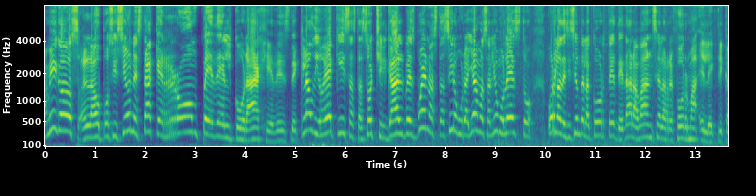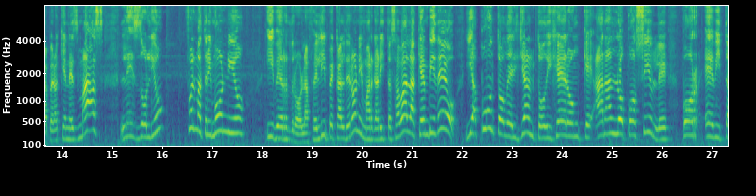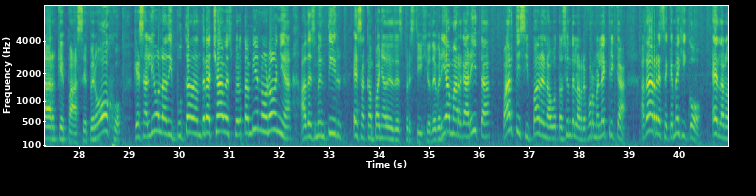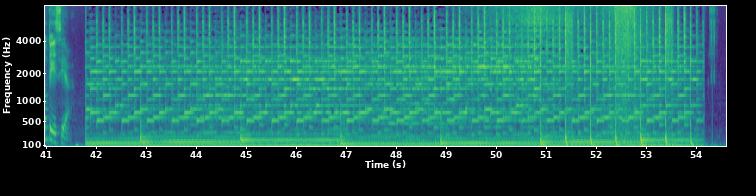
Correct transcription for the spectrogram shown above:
Amigos, la oposición está que rompe del coraje, desde Claudio X hasta Xochil Galvez, bueno, hasta Ciro Murayama salió molesto por la decisión de la Corte de dar avance a la reforma eléctrica, pero a quienes más les dolió fue el matrimonio Iberdrola, Felipe Calderón y Margarita Zavala, que en video y a punto del llanto dijeron que harán lo posible por evitar que pase. Pero ojo, que salió la diputada Andrea Chávez, pero también Oroña a desmentir esa campaña de desprestigio. ¿Debería Margarita participar en la votación de la reforma eléctrica? Agárrese que México es la noticia.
